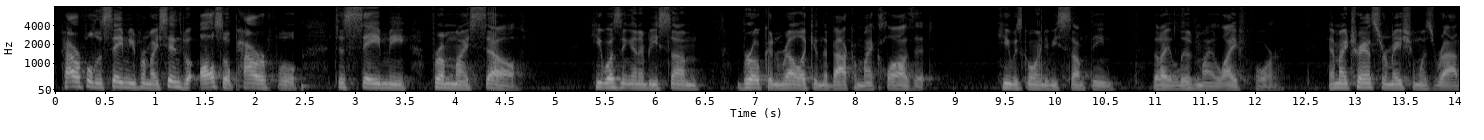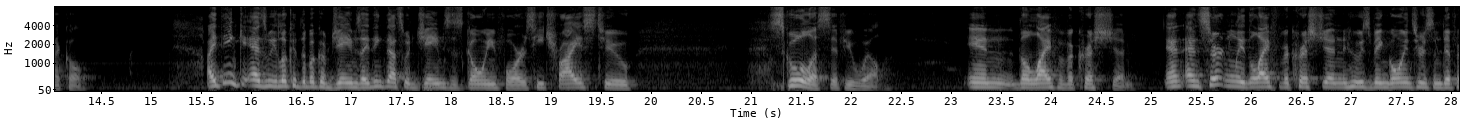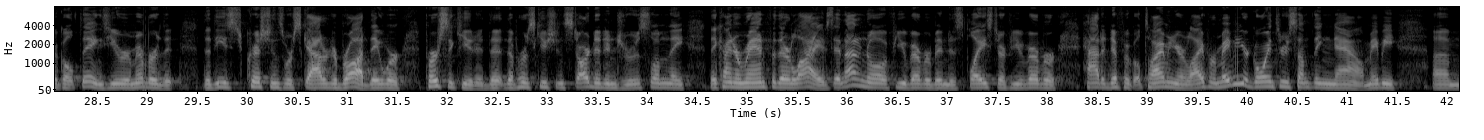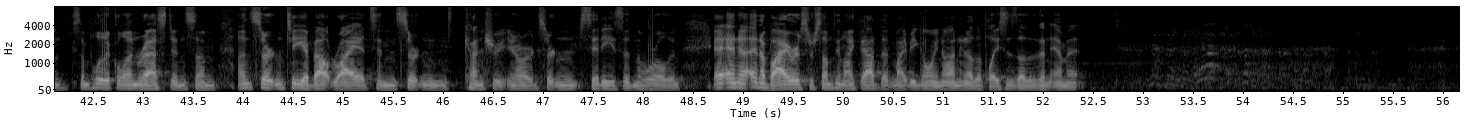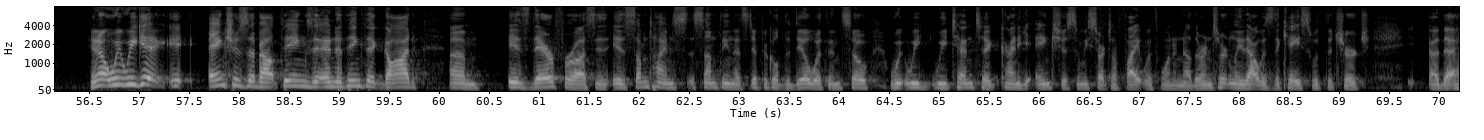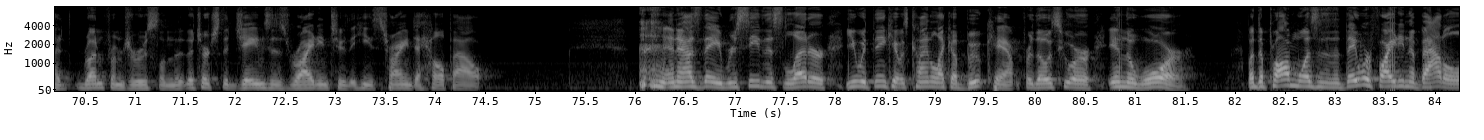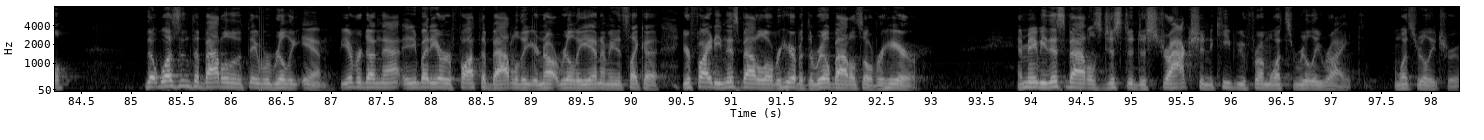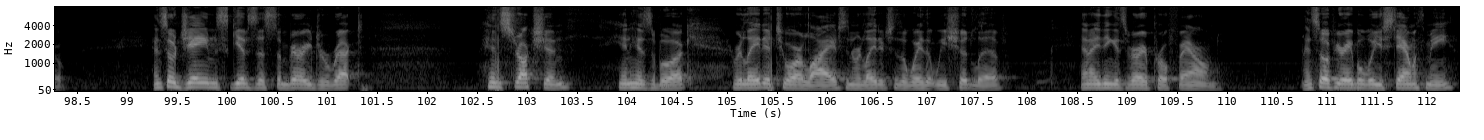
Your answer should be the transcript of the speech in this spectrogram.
powerful to save me from my sins, but also powerful to save me from myself. He wasn't going to be some broken relic in the back of my closet. He was going to be something that I lived my life for. And my transformation was radical. I think as we look at the book of James, I think that's what James is going for, is he tries to school us, if you will, in the life of a Christian. And, and certainly the life of a Christian who's been going through some difficult things. You remember that, that these Christians were scattered abroad. They were persecuted. The, the persecution started in Jerusalem. They, they kind of ran for their lives. And I don't know if you've ever been displaced or if you've ever had a difficult time in your life, or maybe you're going through something now. Maybe um, some political unrest and some uncertainty about riots in certain country, you know, or certain cities in the world, and, and, a, and a virus or something like that that might be going on in other places other than Emmett. You know, we, we get anxious about things and to think that God um, is there for us is, is sometimes something that's difficult to deal with. And so we, we, we, tend to kind of get anxious and we start to fight with one another. And certainly that was the case with the church uh, that had run from Jerusalem, the, the church that James is writing to, that he's trying to help out. and as they receive this letter, you would think it was kind of like a boot camp for those who are in the war. But the problem was is that they were fighting a battle that wasn't the battle that they were really in. You ever done that? Anybody ever fought the battle that you're not really in? I mean, it's like a you're fighting this battle over here, but the real battle's over here. And maybe this battle's just a distraction to keep you from what's really right and what's really true. And so James gives us some very direct instruction in his book related to our lives and related to the way that we should live. And I think it's very profound. And so if you're able, will you stand with me?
